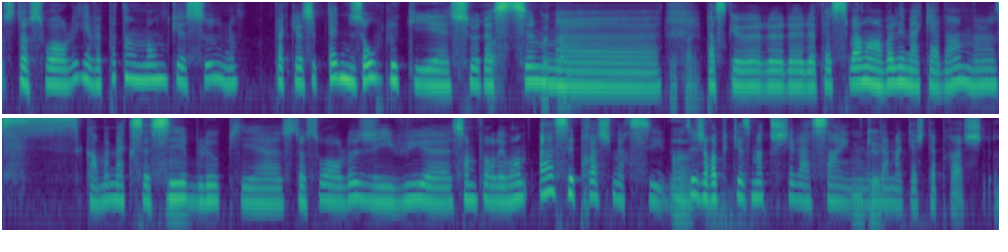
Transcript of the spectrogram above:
ce soir-là, il n'y avait pas tant de monde que ça. Là. Fait que c'est peut-être nous autres là, qui euh, surestiment. euh, Peut-être. parce que le, le- le festival Envol et Macadam, hein, c'est quand même accessible. Mm. là. Puis euh, ce soir-là, j'ai vu euh, Some for the One assez proche, merci. J'aurais pu quasiment toucher la scène, là, tellement que j'étais proche. là.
